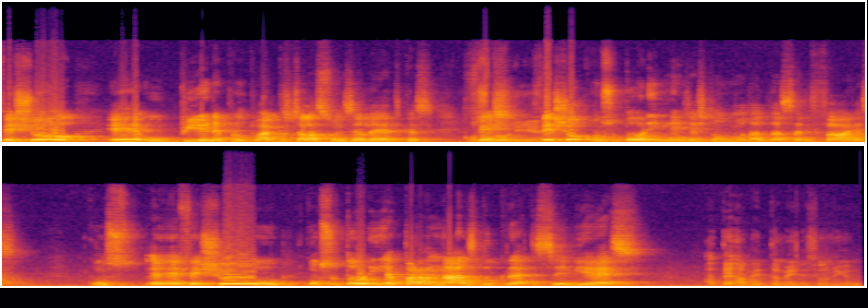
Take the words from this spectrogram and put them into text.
fechou é, o PIR, né, Prontuário de Instalações Elétricas, fech, fechou consultoria em gestão de modalidades tarifárias, é, fechou consultoria para análise do crédito CMS. Aterramento também, né, se não me engano.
